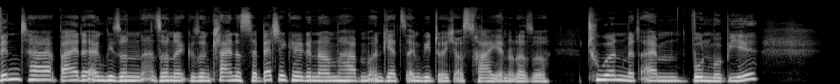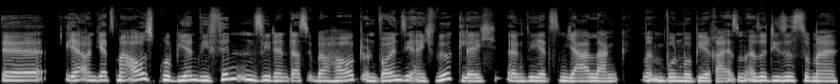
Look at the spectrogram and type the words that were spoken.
Winter beide irgendwie so ein, so, eine, so ein kleines Sabbatical genommen haben und jetzt irgendwie durch Australien oder so touren mit einem Wohnmobil. Äh, ja, und jetzt mal ausprobieren, wie finden Sie denn das überhaupt und wollen Sie eigentlich wirklich irgendwie jetzt ein Jahr lang mit dem Wohnmobil reisen? Also dieses so mal,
